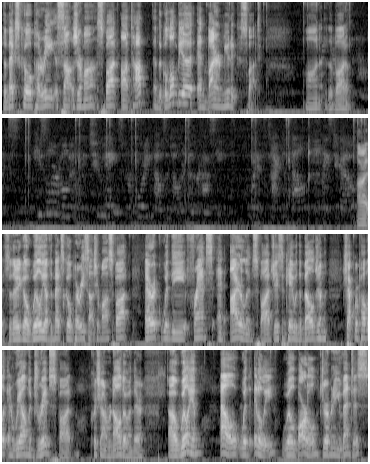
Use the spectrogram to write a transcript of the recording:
The Mexico Paris Saint Germain spot on top, and the Colombia and Bayern Munich spot on the bottom. All right, so there you go. Will, you have the Mexico Paris Saint Germain spot. Eric with the France and Ireland spot. Jason K with the Belgium, Czech Republic, and Real Madrid spot. Cristiano Ronaldo in there. Uh, William L with Italy. Will Bartle, Germany Juventus.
